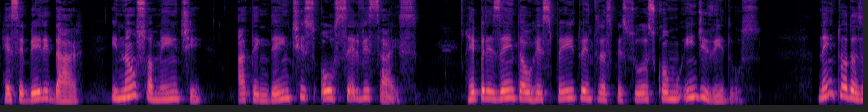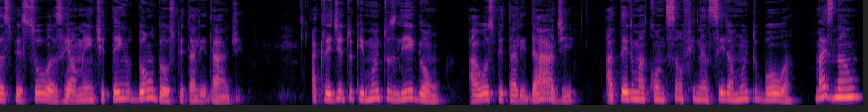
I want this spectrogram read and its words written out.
receber e dar, e não somente atendentes ou serviçais. Representa o respeito entre as pessoas como indivíduos. Nem todas as pessoas realmente têm o dom da hospitalidade. Acredito que muitos ligam a hospitalidade a ter uma condição financeira muito boa, mas não.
